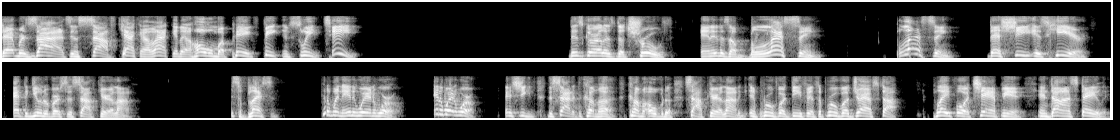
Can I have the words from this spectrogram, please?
that resides in South Kakalaka, the home of pig feet and sweet tea. This girl is the truth, and it is a blessing, blessing that she is here at the University of South Carolina. It's a blessing. Could have went anywhere in the world, anywhere in the world. And she decided to come, uh, come over to South Carolina, improve her defense, improve her draft stock, play for a champion in Dawn Staley.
